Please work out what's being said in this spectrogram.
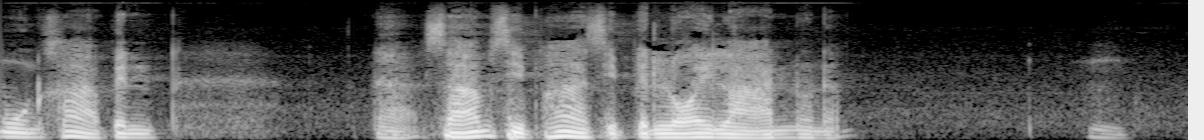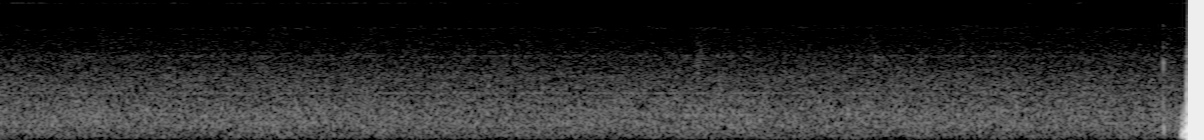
มูลค่าเป็นนะสามสิบห้าสิบเป็นร้อยล้านนู่นนะ บ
